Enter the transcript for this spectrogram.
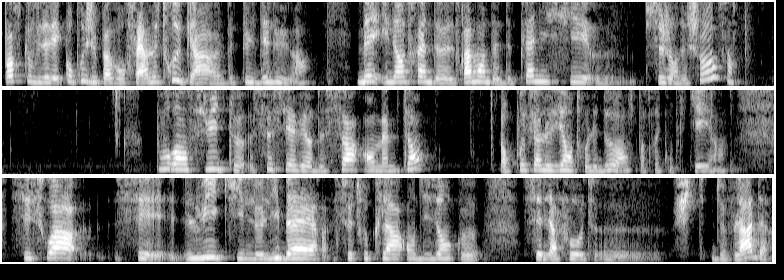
pense que vous avez compris, je ne vais pas vous refaire le truc hein, depuis le début. Hein. Mais il est en train de vraiment de, planifier euh, ce genre de choses pour ensuite se servir de ça en même temps. Alors, vous pouvez faire le lien entre les deux, hein, c'est pas très compliqué. Hein. C'est soit c'est lui qui le libère, ce truc-là, en disant que c'est de la faute euh, de Vlad.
